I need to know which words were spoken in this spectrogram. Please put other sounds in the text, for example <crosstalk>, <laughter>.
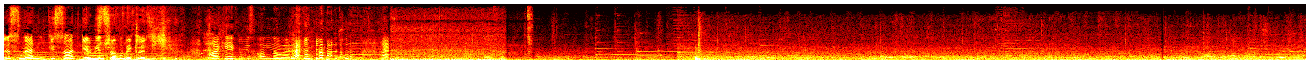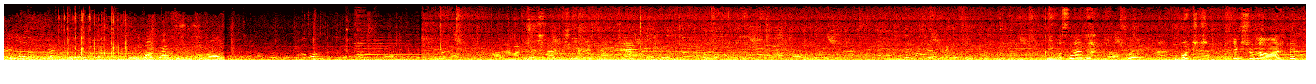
Resmen bir saat gelmeyen tramı bekledik. Aa keyfimiz on numara. <laughs> Arkadaşlar, çiğ börek. Kıyması nerede? <laughs> Boş. Tek şurada var. <laughs>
